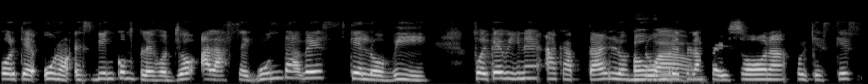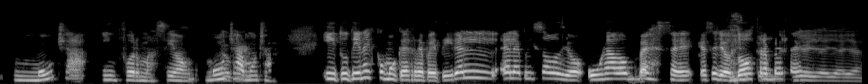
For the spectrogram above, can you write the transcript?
porque uno, es bien complejo. Yo a la segunda vez que lo vi fue que vine a captar los oh, nombres de las personas, porque es que es mucha información, mucha, mucha. Y tú tienes como que repetir el, el episodio una, dos veces, qué sé yo, dos, tres veces,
